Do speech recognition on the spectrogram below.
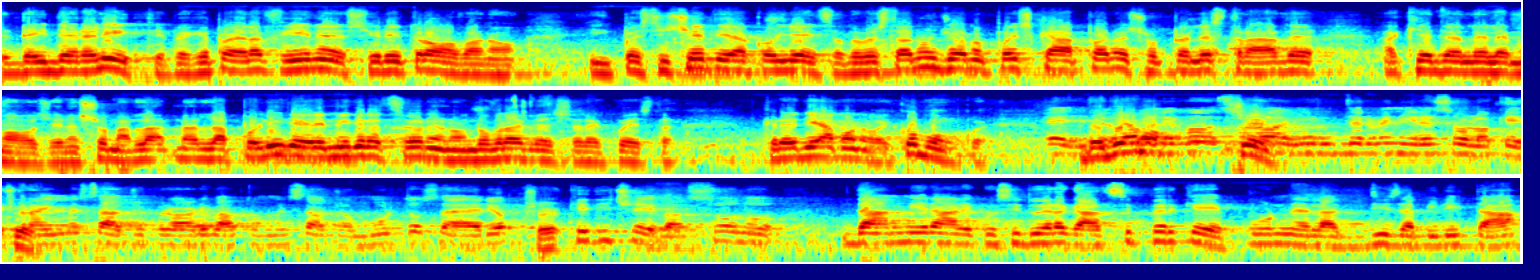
eh, dei derelitti, perché poi alla fine si ritrovano in questi centri di accoglienza dove stanno un giorno, poi scappano e sono per le strade a chiedere l'elemosina. Insomma, la, la politica dell'immigrazione non dovrebbe essere questa, crediamo noi. Comunque, Eh, vediamo... Volevo sì. solo intervenire solo che Sì. tra i messaggi però è arrivato un messaggio molto serio Sì. che diceva sono da ammirare questi due ragazzi perché pur nella disabilità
